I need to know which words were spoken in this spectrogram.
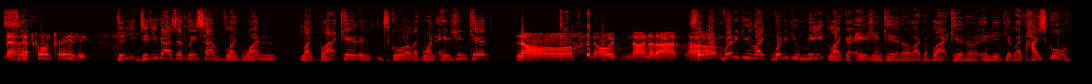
Man, Se- it's going crazy. did did you guys at least have like one like black kid in, in school or like one Asian kid? No, no, none of that. So Um, what, what did you like? What did you meet like an Asian kid or like a black kid or an Indian kid? Like high school?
